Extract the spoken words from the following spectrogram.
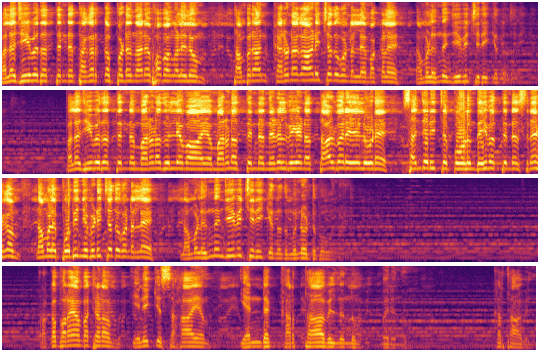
പല ജീവിതത്തിന്റെ തകർക്കപ്പെടുന്ന അനുഭവങ്ങളിലും തമ്പുരാൻ കരുണ കാണിച്ചത് കൊണ്ടല്ലേ മക്കളെ നമ്മൾ ഇന്നും ജീവിച്ചിരിക്കുന്നത്? പല ജീവിതത്തിന്റെ മരണതുല്യമായ മരണത്തിന്റെ നിഴൽ വീണ താഴ്വരയിലൂടെ സഞ്ചരിച്ചപ്പോഴും ദൈവത്തിന്റെ സ്നേഹം നമ്മളെ പൊതിഞ്ഞു പിടിച്ചത് കൊണ്ടല്ലേ നമ്മൾ ഇന്നും ജീവിച്ചിരിക്കുന്നത് മുന്നോട്ട് പോകുന്നത്? ഉറക്കെ പറയാൻ പറ്റണം. എനിക്ക് സഹായം എന്റെ കർത്താവിൽ നിന്നും വരുന്നു. കർത്താവിൽ നിന്ന്.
